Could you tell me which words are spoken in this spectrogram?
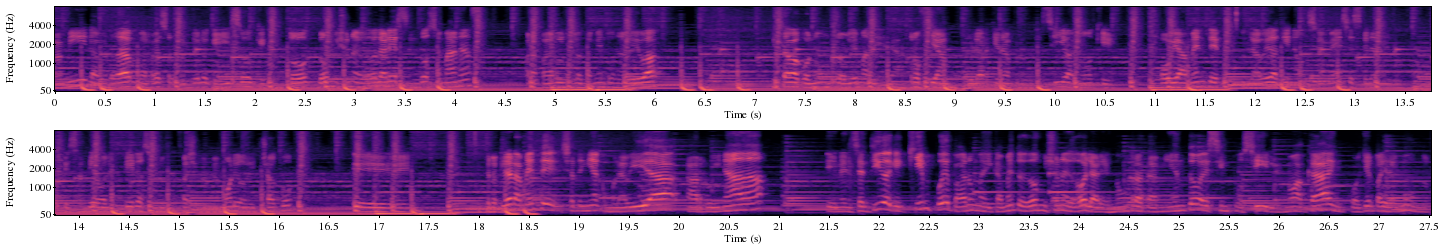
a mí la verdad me re sorprendió lo que hizo, que costó 2 millones de dólares en dos semanas para pagarle un tratamiento a una beba estaba con un problema de atrofia muscular que era progresiva, ¿no? que obviamente la veda tiene 11 meses, era de Santiago del Estero, si no me falla la memoria, de Chaco. Eh, claramente ya tenía como la vida arruinada en el sentido de que quién puede pagar un medicamento de 2 millones de dólares, ¿no? Un tratamiento es imposible, ¿no? Acá en cualquier país del mundo.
